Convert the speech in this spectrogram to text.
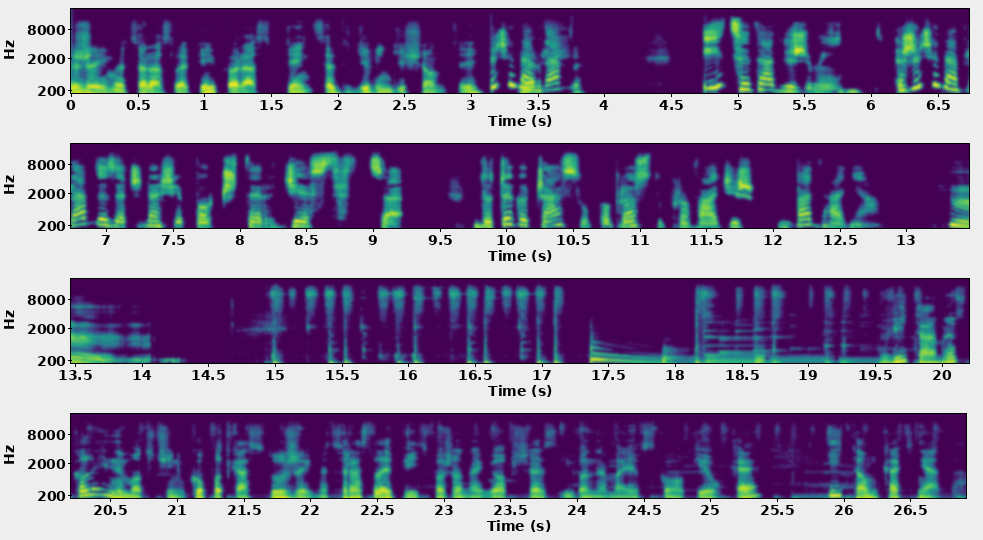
Żyjmy coraz lepiej po raz 591. Życie naprawdę. I cytat brzmi: Życie naprawdę zaczyna się po czterdziestce. Do tego czasu po prostu prowadzisz badania. Hmm. Witamy w kolejnym odcinku podcastu Żyjmy Coraz Lepiej, tworzonego przez Iwonę Majewską-Opiełkę i Tomka Kniata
